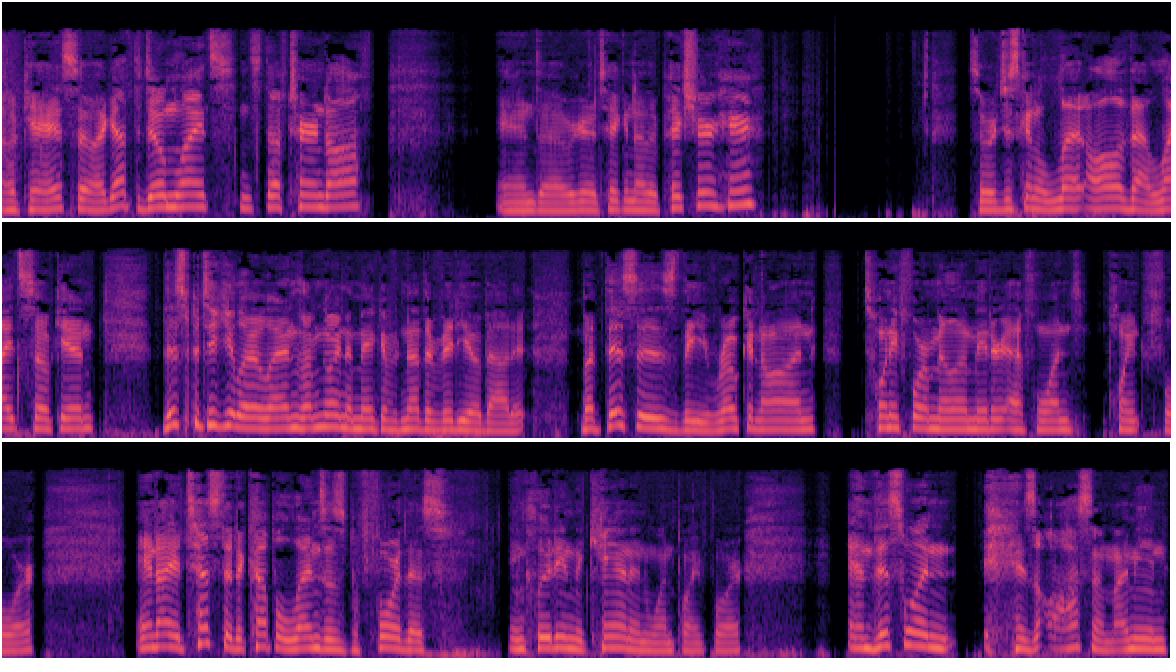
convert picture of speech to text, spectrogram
Okay, so I got the dome lights and stuff turned off. And uh, we're going to take another picture here. So we're just going to let all of that light soak in. This particular lens, I'm going to make another video about it. But this is the Rokinon 24 millimeter f1.4. And I had tested a couple lenses before this, including the Canon 1.4. And this one is awesome. I mean,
